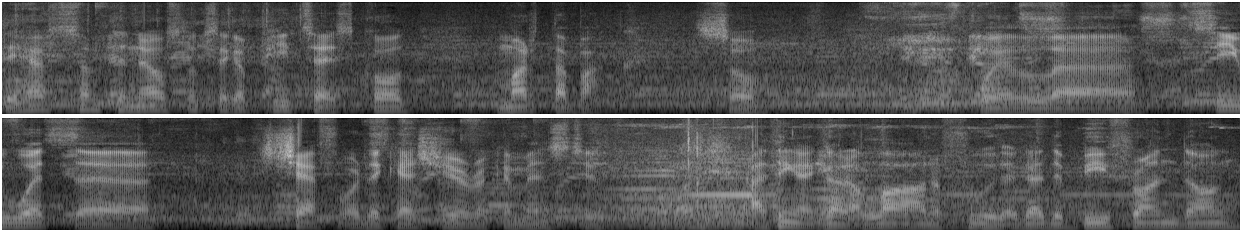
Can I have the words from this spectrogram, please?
they have something else. Looks like a pizza. It's called martabak. So we'll uh, see what the chef or the cashier recommends too. I think I got a lot of food. I got the beef rendang.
